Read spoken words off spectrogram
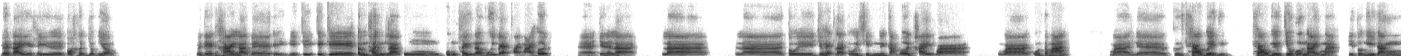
đợt này thấy tốt hơn rất nhiều. Vấn đề thứ hai là về cái cái cái cái, cái tâm thần là cũng cũng thấy là vui vẻ thoải mái hơn. Đấy, cho nên là là là tôi chưa hết là tôi xin cảm ơn thầy và và cô Tâm An. Và ờ, cứ theo với theo cái chiều hướng này mà thì tôi nghĩ rằng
